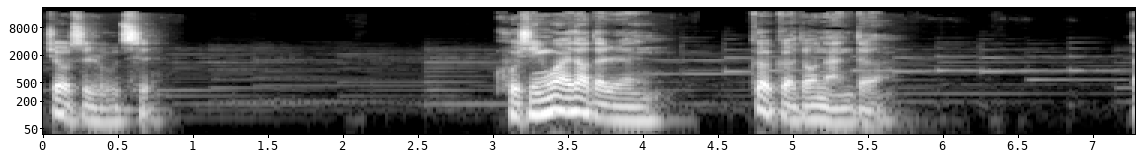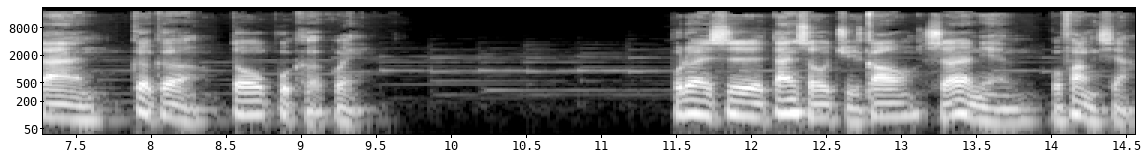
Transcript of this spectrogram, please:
就是如此。苦行外道的人，个个都难得，但个个都不可贵。不论是单手举高十二年不放下，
